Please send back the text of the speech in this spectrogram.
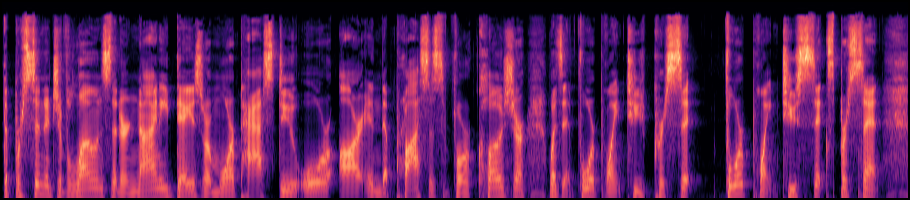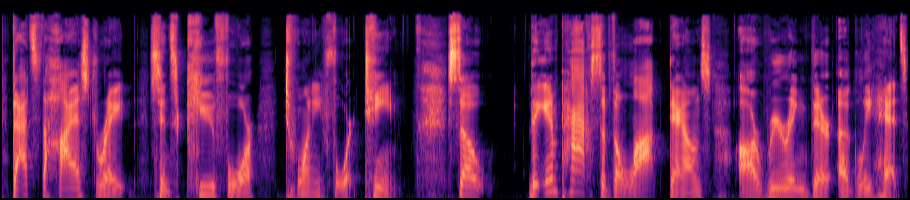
the percentage of loans that are 90 days or more past due or are in the process of foreclosure, was at 4.2%. 4.26%. That's the highest rate since Q4 2014. So the impacts of the lockdowns are rearing their ugly heads.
